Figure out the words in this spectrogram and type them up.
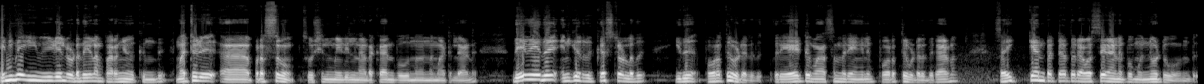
എനിവേ ഈ വീഡിയോയിൽ ഉടനീളം പറഞ്ഞു വെക്കുന്നത് മറ്റൊരു പ്രസവം സോഷ്യൽ മീഡിയയിൽ നടക്കാൻ പോകുന്നു എന്ന മട്ടിലാണ്. ദയവ് ചെയ്ത് എനിക്ക് റിക്വസ്റ്റ് ഉള്ളത്. ഇത് പുറത്തു വിടരുത്. ഒരു ഏഴ് മാസം വരെ എങ്കിലും പുറത്തു വിടരുത്. കാരണം സഹിക്കാൻ പറ്റാത്തൊരവസ്ഥയിലാണ് ഇപ്പോൾ മുന്നോട്ട് പോകുന്നത്.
